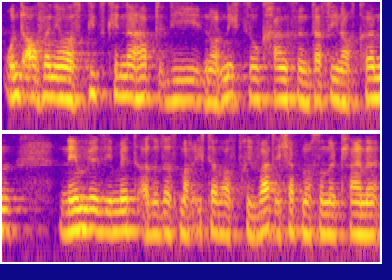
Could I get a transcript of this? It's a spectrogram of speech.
Und auch wenn ihr Hospizkinder habt, die noch nicht so krank sind, dass sie noch können, nehmen wir sie mit. Also das mache ich dann auch privat. Ich habe noch so eine kleine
